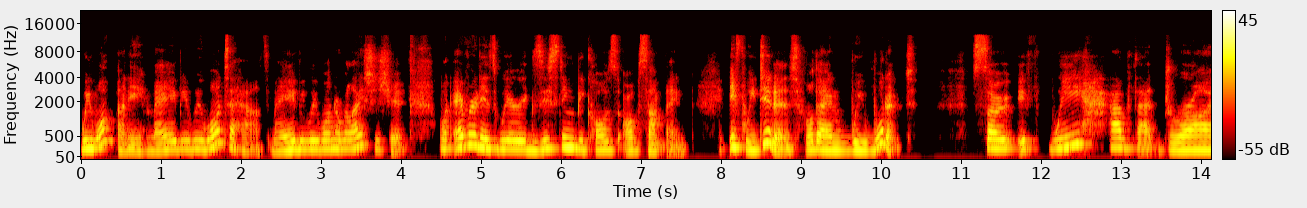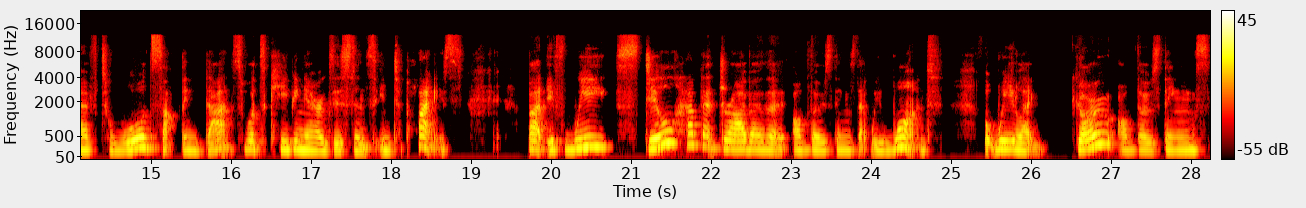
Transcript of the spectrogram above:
we want money. Maybe we want a house. Maybe we want a relationship. Whatever it is, we're existing because of something. If we didn't, well, then we wouldn't. So if we have that drive towards something, that's what's keeping our existence into place. But if we still have that drive over of those things that we want, but we let go of those things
